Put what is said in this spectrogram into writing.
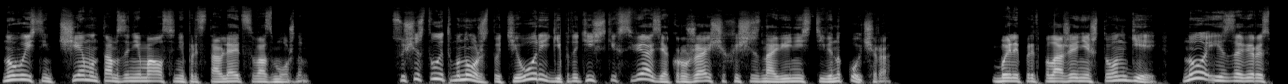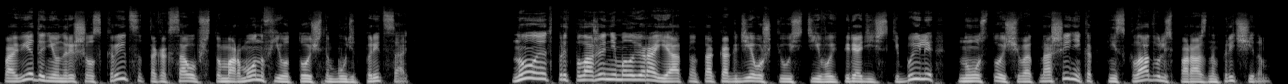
но выяснить, чем он там занимался, не представляется возможным. Существует множество теорий и гипотетических связей, окружающих исчезновение Стивена Кочера. Были предположения, что он гей, но из-за вероисповедания он решил скрыться, так как сообщество мормонов его точно будет порицать. Но это предположение маловероятно, так как девушки у Стива периодически были, но устойчивые отношения как-то не складывались по разным причинам.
